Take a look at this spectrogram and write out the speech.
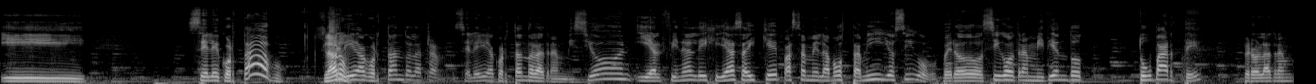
y se le cortaba, po. Claro. Se le iba cortando la se le iba cortando la transmisión y al final le dije, ya sabéis qué, pásame la posta a mí, yo sigo, pero sigo transmitiendo tu parte, pero la, tran-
